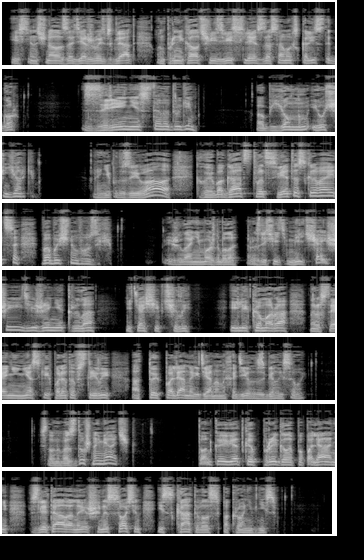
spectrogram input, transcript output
Если начинала задерживать взгляд, он проникал через весь лес до самых скалистых гор. Зрение стало другим объемным и очень ярким. Она не подозревала, какое богатство цвета скрывается в обычном воздухе. При желании можно было различить мельчайшие движения крыла летящей пчелы или комара на расстоянии нескольких полетов стрелы от той поляны, где она находилась с белой совой. Словно воздушный мячик. Тонкая ветка прыгала по поляне, взлетала на вершины сосен и скатывалась по кроне вниз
